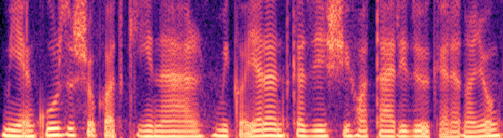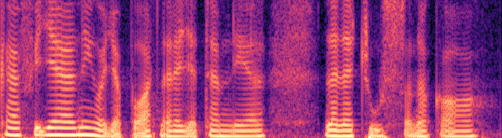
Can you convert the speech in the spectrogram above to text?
milyen kurzusokat kínál, mik a jelentkezési határidők, erre nagyon kell figyelni, hogy a partneregyetemnél le ne csúszanak a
